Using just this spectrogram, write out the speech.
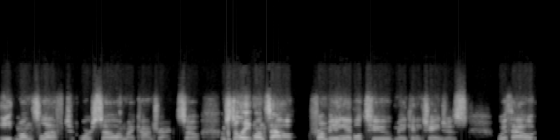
eight months left or so on my contract. So I'm still eight months out from being able to make any changes without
